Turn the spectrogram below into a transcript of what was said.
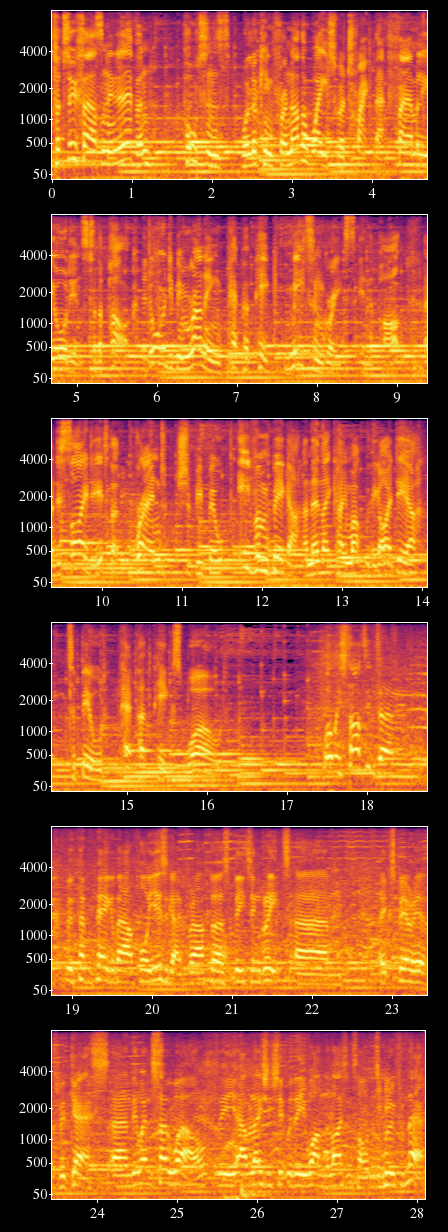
For 2011, Paultons were looking for another way to attract that family audience to the park. They'd already been running Peppa Pig meet and greets in the park and decided that brand should be built even bigger. And then they came up with the idea to build Peppa Pig's World. Well, we started um, with Peppa Pig about four years ago for our first meet and greet um, experience with guests, and it went so well. The our relationship with eOne, the license holders, grew from there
